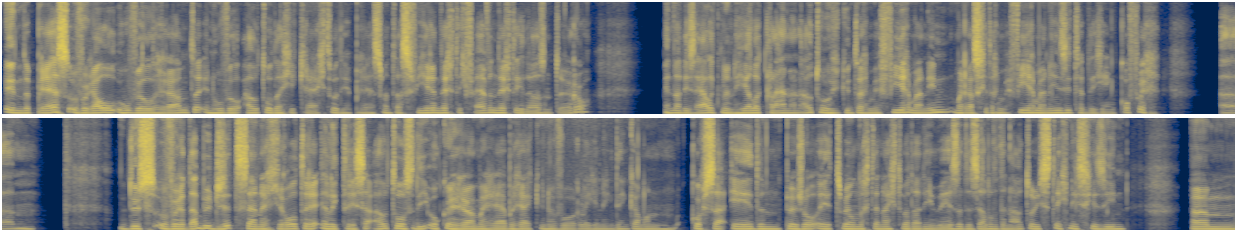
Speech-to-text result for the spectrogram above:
En de prijs, vooral hoeveel ruimte en hoeveel auto dat je krijgt voor die prijs. Want dat is 34.000, 35.000 euro. En dat is eigenlijk een hele kleine auto. Je kunt daar met vier man in, maar als je er met vier man in zit, heb je geen koffer. Ehm, dus voor dat budget zijn er grotere elektrische auto's die ook een ruimer rijbereik kunnen voorleggen. Ik denk aan een Corsa E, de Peugeot E208, wat dat in wezen dezelfde auto is, technisch gezien. Ehm,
